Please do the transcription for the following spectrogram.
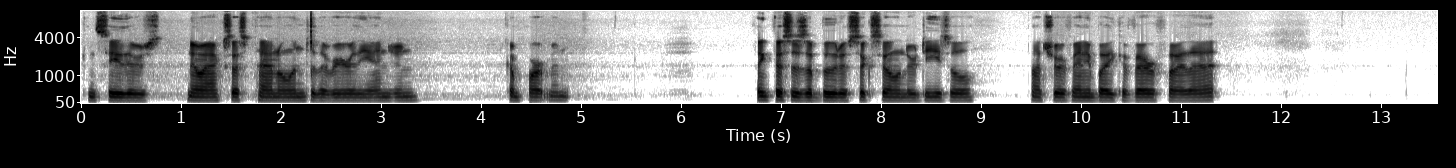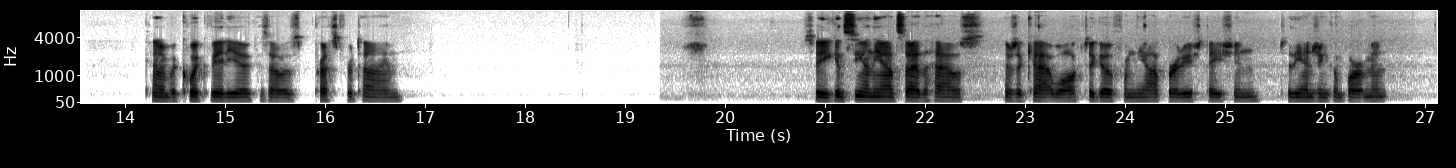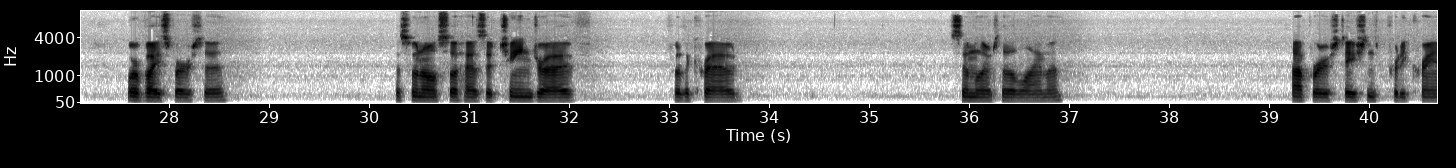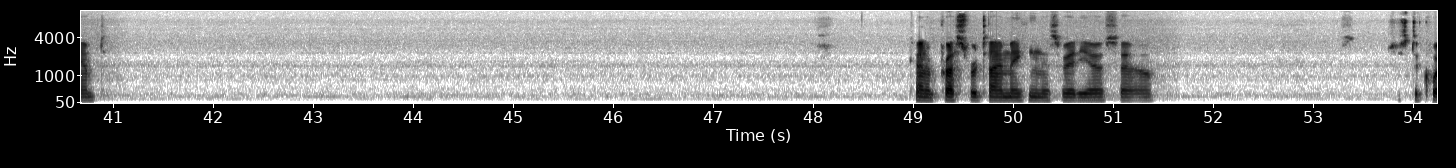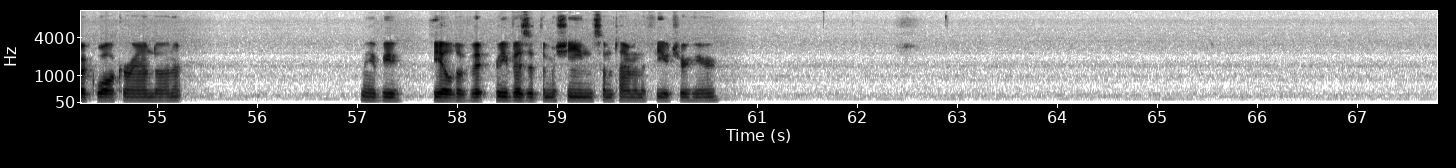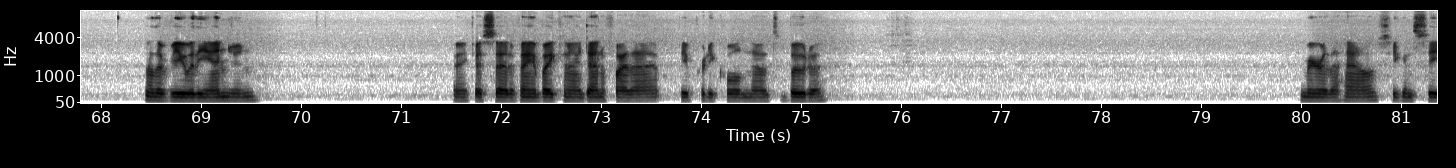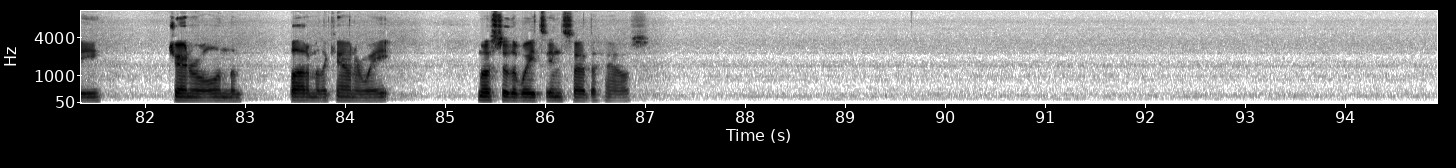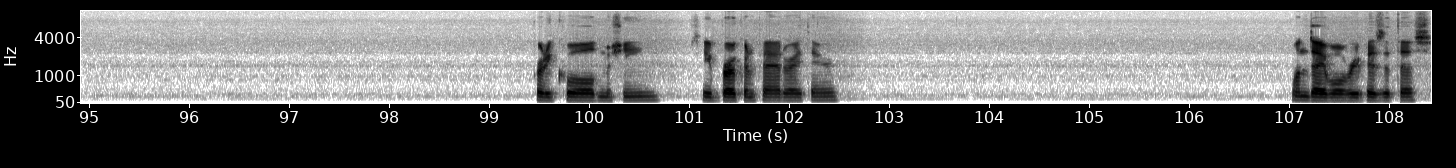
You can see there's no access panel into the rear of the engine compartment. I think this is a Buda six cylinder diesel. Not sure if anybody could verify that. Kind of a quick video because I was pressed for time. So you can see on the outside of the house, there's a catwalk to go from the operator station to the engine compartment, or vice versa. This one also has a chain drive for the crowd, similar to the Lima. Operator station's pretty cramped. Kind of pressed for time making this video, so just a quick walk around on it. Maybe be able to revisit the machine sometime in the future here. Another view of the engine. Like I said, if anybody can identify that, it'd be pretty cool to know it's Buda. Mirror of the house. You can see general in the bottom of the counterweight. Most of the weight's inside the house. Pretty cool old machine. See a broken pad right there. One day we'll revisit this.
